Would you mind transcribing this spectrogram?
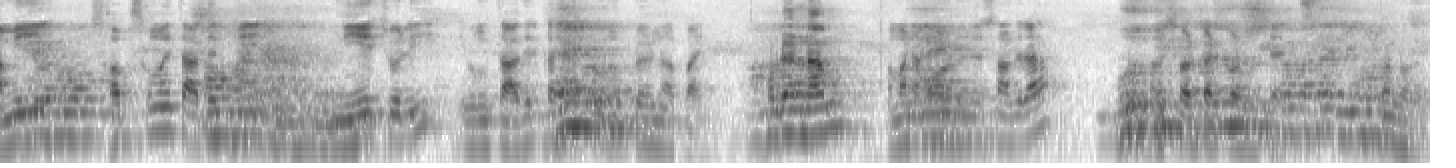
আমি সবসময় তাদেরকে নিয়ে চলি এবং তাদের কাছে থেকে অনুপ্রেরণা পাই। আপনার নাম? আমার নাম অরবিন্দ সাঁতরা আমি সরকারি কর্মচারী। ধন্যবাদ।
